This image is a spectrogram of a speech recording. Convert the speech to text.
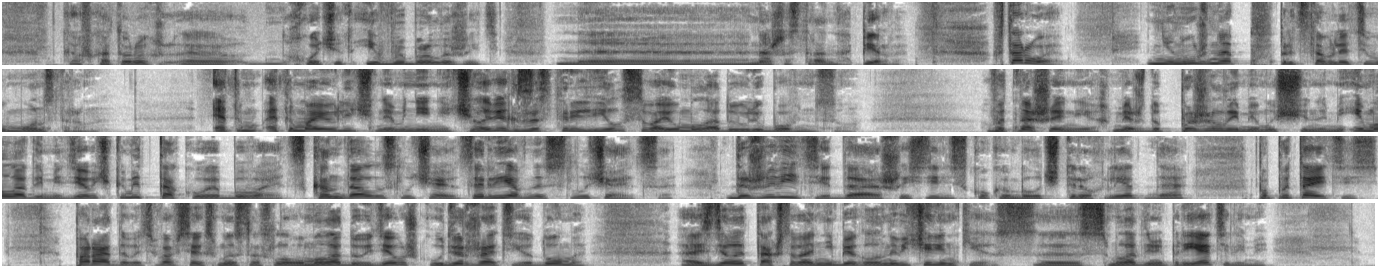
в которых э, хочет и выбрала жить э, наша страна. Первое. Второе. Не нужно представлять его монстром. Это, это мое личное мнение. Человек застрелил свою молодую любовницу. в отношениях между пожилыми мужчинами и молодыми девочками такое бывает. Скандалы случаются, ревность случается. Доживите до 60, сколько им было, 4 лет, да? Попытайтесь порадовать во всех смыслах слова молодую девушку, удержать ее дома, э, сделать так, чтобы она не бегала на вечеринки с, э, с молодыми приятелями –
